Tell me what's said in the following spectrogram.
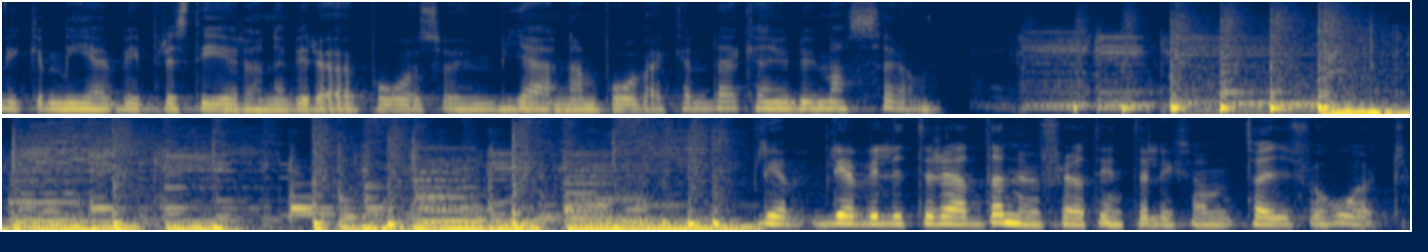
mycket mer vi presterar när vi rör på oss och hur hjärnan påverkar. Det där kan ju du massor om. Blev, blev vi lite rädda nu för att inte liksom ta i för hårt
